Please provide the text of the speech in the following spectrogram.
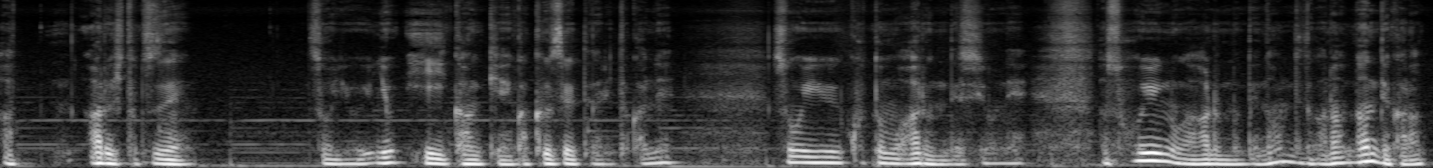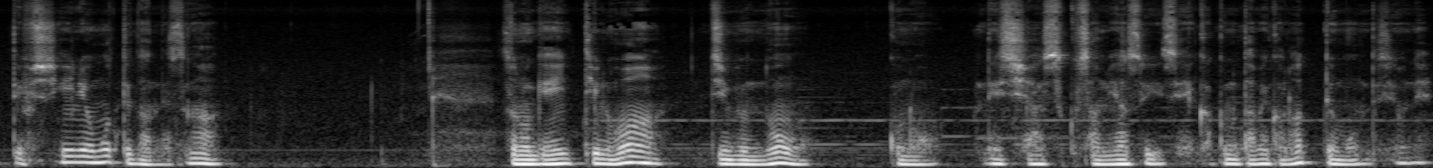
あある日突然そういういい関係が崩れてたりとかねそういうこともあるんですよね。そういうのがあるのでなんでかななんでかなって不思議に思ってたんですがその原因っていうのは自分のこの熱しやすく冷めやすい性格のためかなって思うんですよね。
